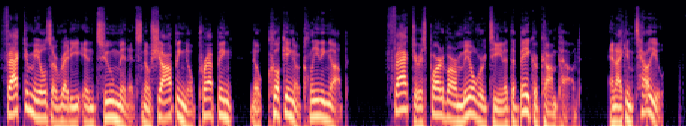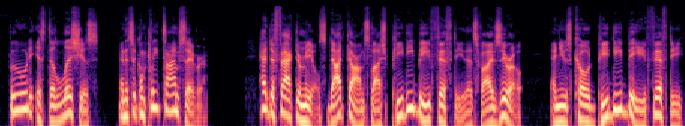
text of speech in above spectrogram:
Factor meals are ready in two minutes. No shopping, no prepping, no cooking or cleaning up. Factor is part of our meal routine at the Baker compound. And I can tell you, food is delicious and it's a complete time saver. Head to factormeals.com slash PDB50, that's 50, and use code PDB50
